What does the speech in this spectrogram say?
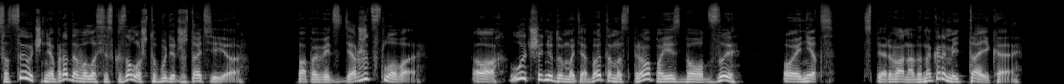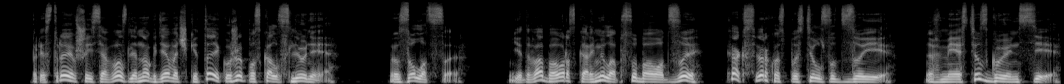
Цацэ очень обрадовалась и сказала, что будет ждать её. Папа ведь сдержит слово? Ох, лучше не думать об этом и сперва поесть баодзы. Ой, нет, сперва надо накормить Тайка. Пристроившийся возле ног девочки Тайк уже пускал слюни. Золотце. Едва Баор скормила псу Баодзы, как сверху спустился Цзуи. Вместе с Гуэнси.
